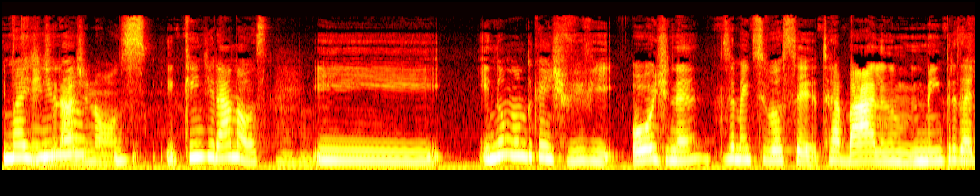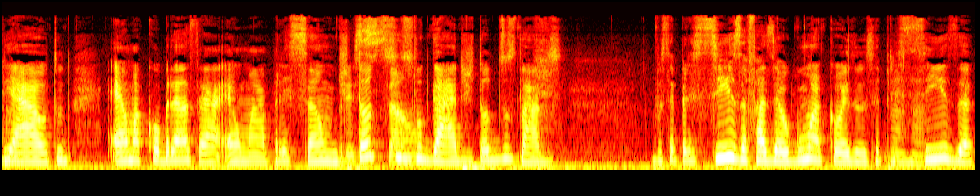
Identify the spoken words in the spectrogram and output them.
imagina Quem dirá de nós? e quem dirá nós. Uhum. E, e no mundo que a gente vive hoje, né? Principalmente se você trabalha no meio empresarial, Uhum. tudo, é uma cobrança, é uma pressão de todos os Pressão. lugares, de todos os lados. Você precisa fazer alguma coisa, Uhum. você precisa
